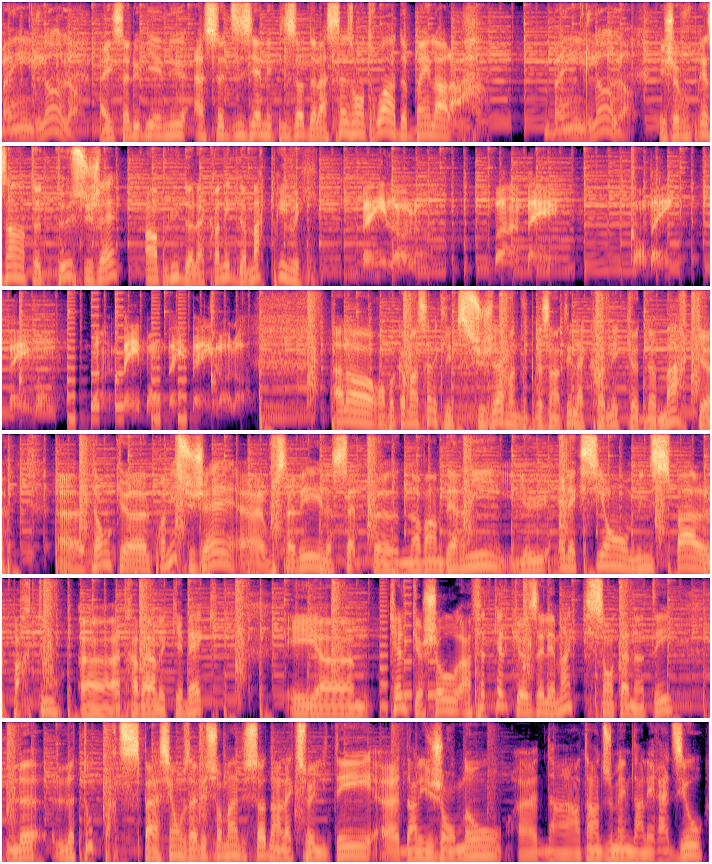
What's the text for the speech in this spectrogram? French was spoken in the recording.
Ben là, là. Hey, salut, bienvenue à ce dixième épisode de la saison 3 de Ben Lala. Ben là, là. Et je vous présente deux sujets en plus de la chronique de Marc Privé. Ben là, là. Ben, ben. Bon, ben. Ben, bon. Ben, ben, bon, ben, ben, là, là. Alors, on va commencer avec les petits sujets avant de vous présenter la chronique de Marc. Euh, donc, euh, le premier sujet, euh, vous savez, le 7 novembre dernier, il y a eu élection municipale partout à travers le Québec. Et quelque chose, en fait, quelques éléments qui sont à noter. Le, taux de participation, vous avez sûrement vu ça dans l'actualité, dans les journaux, entendu même dans les radios,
